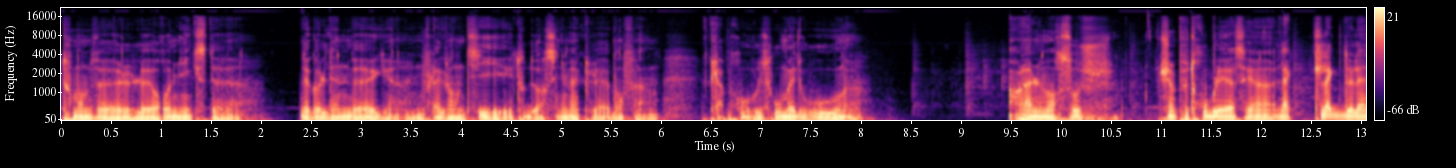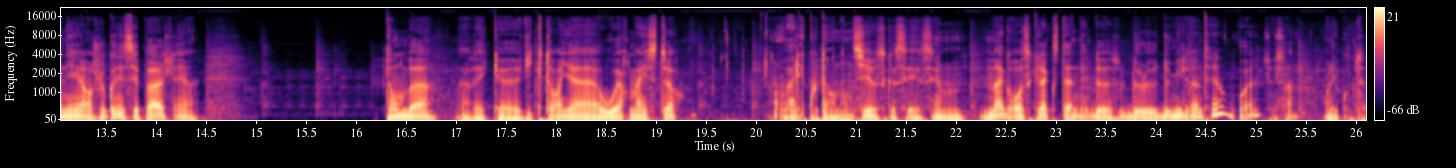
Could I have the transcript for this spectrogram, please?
Tout le monde veut le remix de, de Golden Bug, une flagrantie, tout dehors Cinéma Club, enfin, Clap Rules, Madou. Alors là, le morceau, je, suis un peu troublé. Hein, c'est euh, la claque de l'année. Alors, je le connaissais pas. Je l'ai. Euh, Tamba avec euh, Victoria Wehrmeister. On va l'écouter en entier parce que c'est ma grosse claque cette année de, de 2021. Ouais, c'est ça. On l'écoute.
